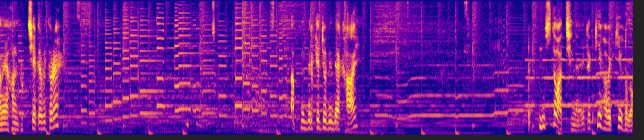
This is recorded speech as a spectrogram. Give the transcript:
আমি এখন ঢুকছি এটার ভিতরে। আপনাদেরকে যদি দেখায় বুঝতে পারছি না, এটা কীভাবে কি হলো?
